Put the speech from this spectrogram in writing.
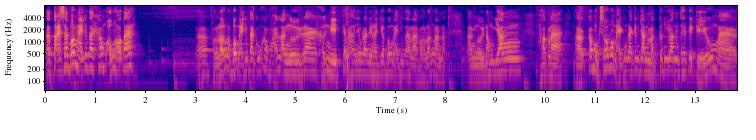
À, tại sao bố mẹ chúng ta không ủng hộ ta? À, phần lớn là bố mẹ chúng ta cũng không phải là người ra khởi nghiệp. Các bạn nhận ra điều này chưa? Bố mẹ chúng ta là phần lớn là à, người nông dân hoặc là à, có một số bố mẹ cũng ra kinh doanh mà kinh doanh theo cái kiểu mà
